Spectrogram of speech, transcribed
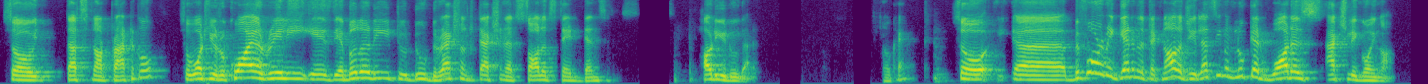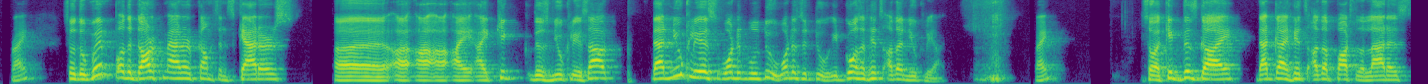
So that's not practical. So what you require really is the ability to do directional detection at solid state densities. How do you do that? Okay. So uh, before we get into the technology, let's even look at what is actually going on, right? So the WIMP or the dark matter comes and scatters uh, I, I, I kick this nucleus out. That nucleus, what it will do? What does it do? It goes and hits other nuclei, right? So I kick this guy. That guy hits other parts of the lattice.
